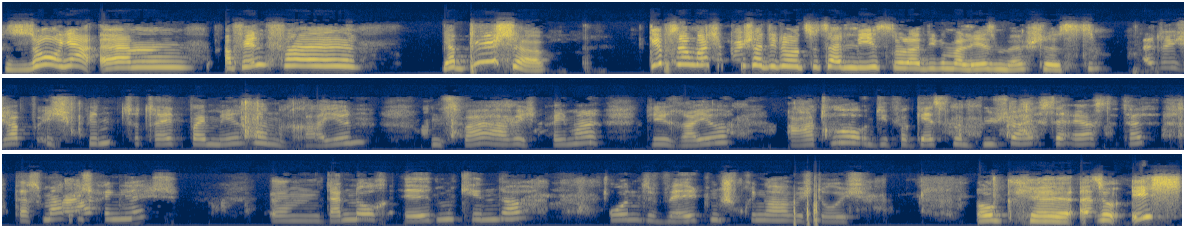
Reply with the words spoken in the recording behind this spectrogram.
So, ja, ähm, auf jeden Fall, ja, Bücher. Gibt es irgendwelche Bücher, die du zurzeit liest oder die du mal lesen möchtest? Also ich habe, ich bin zurzeit bei mehreren Reihen. Und zwar habe ich einmal die Reihe Arthur und die vergessenen Bücher heißt der erste Teil. Das mag ich eigentlich. Ähm, dann noch Elbenkinder und Weltenspringer habe ich durch. Okay, also ich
